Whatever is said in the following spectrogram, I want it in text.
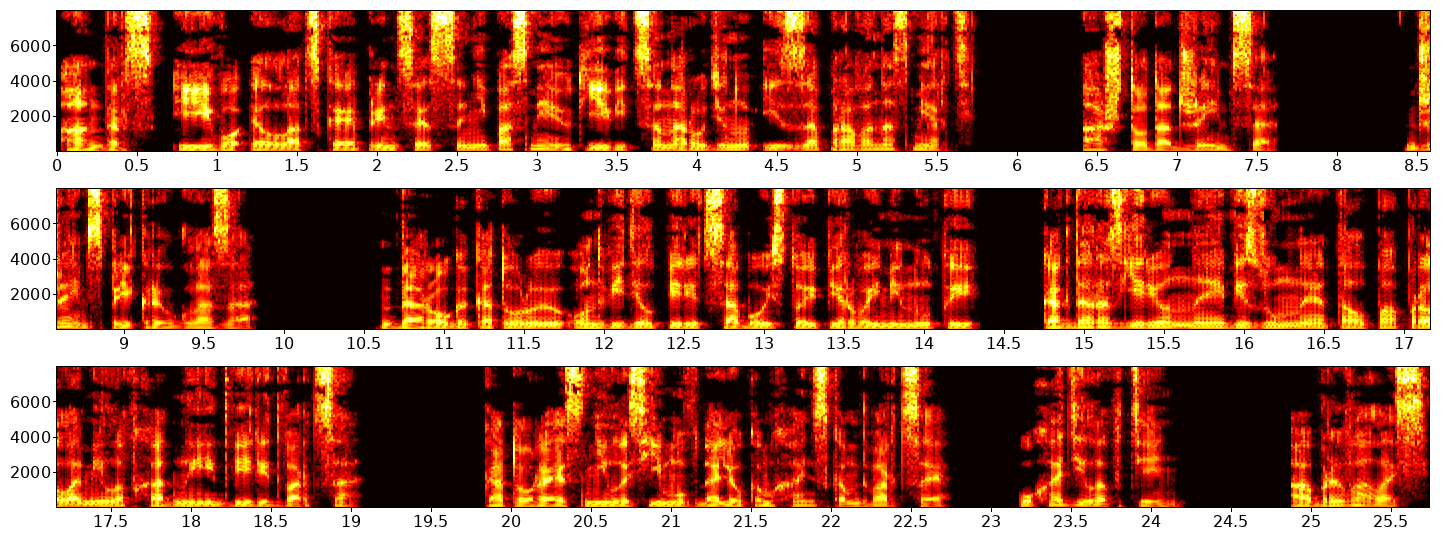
Андерс и его элладская принцесса не посмеют явиться на родину из-за права на смерть. А что до Джеймса? Джеймс прикрыл глаза. Дорога, которую он видел перед собой с той первой минуты, когда разъяренная безумная толпа проломила входные двери дворца, которая снилась ему в далеком ханьском дворце, уходила в тень, обрывалась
